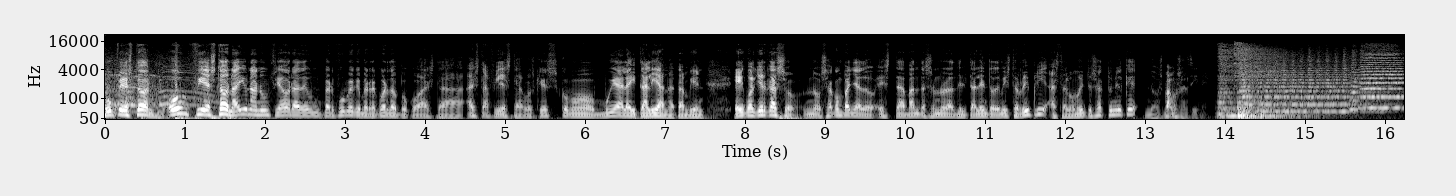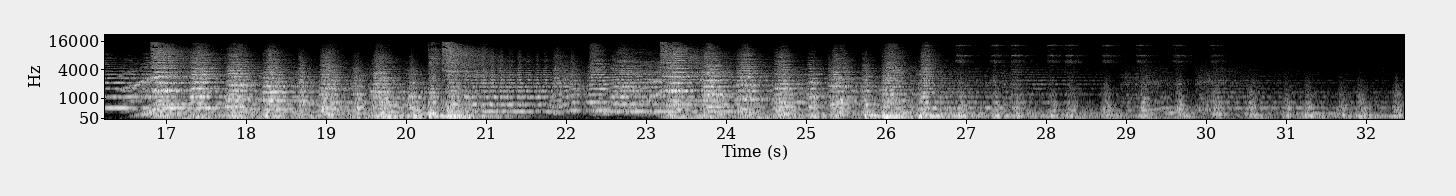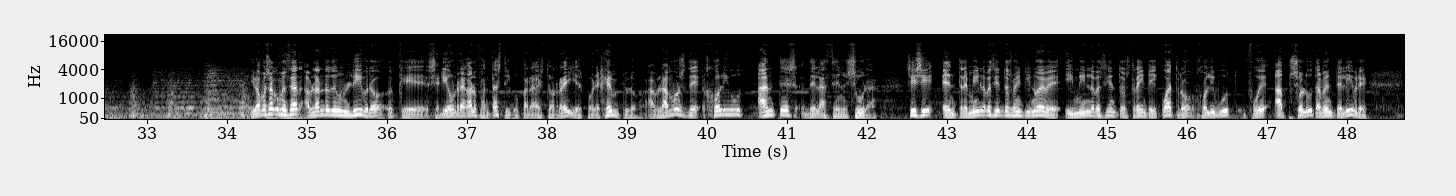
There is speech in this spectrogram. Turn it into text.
Un fiestón, un fiestón. Hay un anuncio ahora de un perfume que me recuerda un poco a esta, a esta fiesta, pues que es como muy a la italiana también. En cualquier caso, nos ha acompañado esta banda sonora del talento de Mr. Ripley hasta el momento exacto en el que nos vamos al cine. Y vamos a comenzar hablando de un libro que sería un regalo fantástico para estos reyes. Por ejemplo, hablamos de Hollywood antes de la censura. Sí, sí, entre 1929 y 1934 Hollywood fue absolutamente libre.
